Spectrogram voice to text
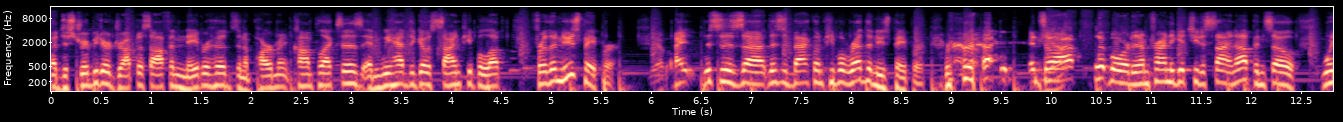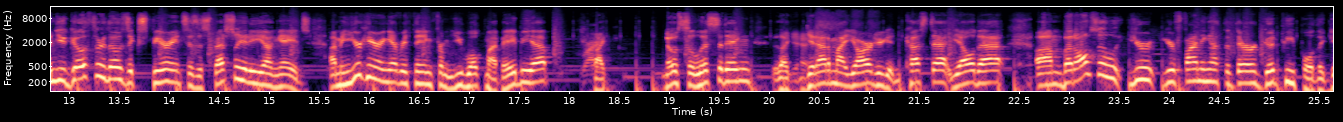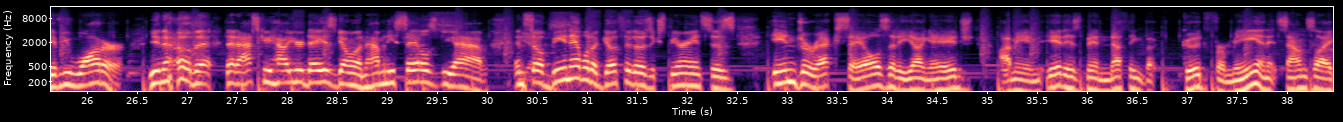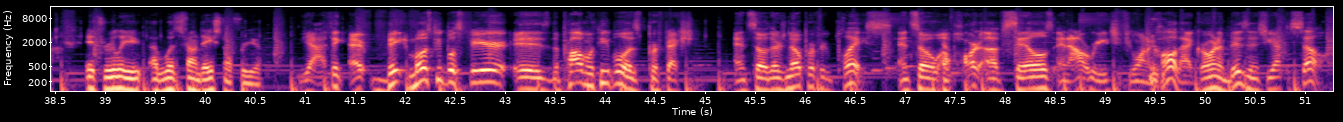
a distributor dropped us off in neighborhoods and apartment complexes, and we had to go sign people up for the newspaper. Yep. Right. This is uh, this is back when people read the newspaper, right? And so yep. I have a clipboard, and I'm trying to get you to sign up. And so when you go through those experiences, especially at a young age, I mean, you're hearing everything from "you woke my baby up," right. like no soliciting like yes. get out of my yard you're getting cussed at yelled at um, but also you're you're finding out that there are good people that give you water you know that that ask you how your day is going how many sales do you have and yes. so being able to go through those experiences in direct sales at a young age i mean it has been nothing but good for me and it sounds like it's really uh, was foundational for you yeah i think eh, big, most people's fear is the problem with people is perfection and so there's no perfect place. And so a part of sales and outreach, if you want to call that growing a business, you have to sell.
